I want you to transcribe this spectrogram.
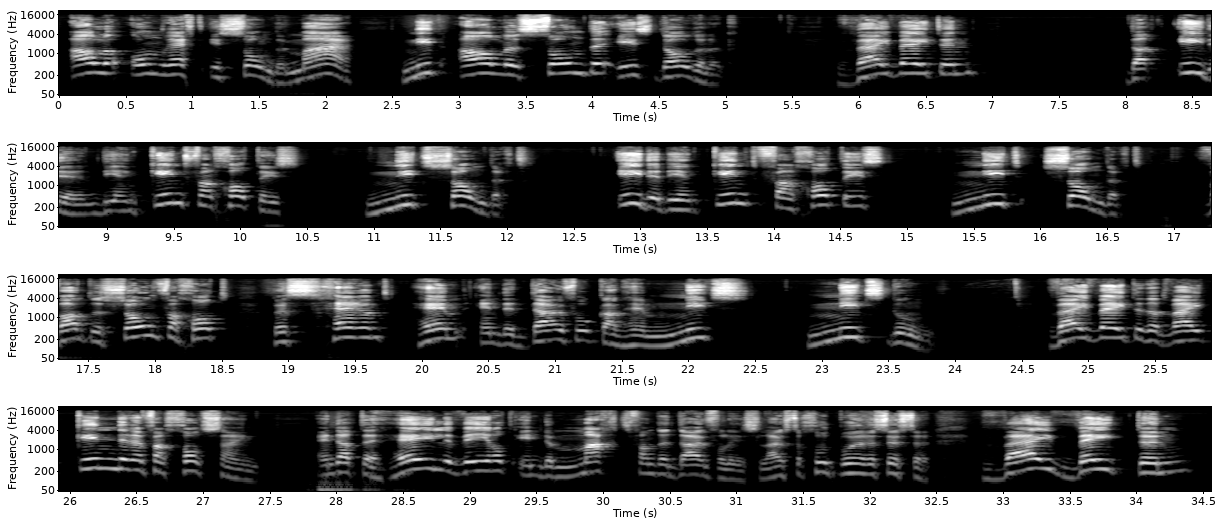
Alle onrecht is zonde, maar niet alle zonde is dodelijk. Wij weten dat ieder die een kind van God is, niet zondigt. Ieder die een kind van God is, niet zondigt. Want de Zoon van God beschermt hem en de duivel kan hem niets, niets doen. Wij weten dat wij kinderen van God zijn. En dat de hele wereld in de macht van de duivel is. Luister goed, broeder en zuster. Wij weten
